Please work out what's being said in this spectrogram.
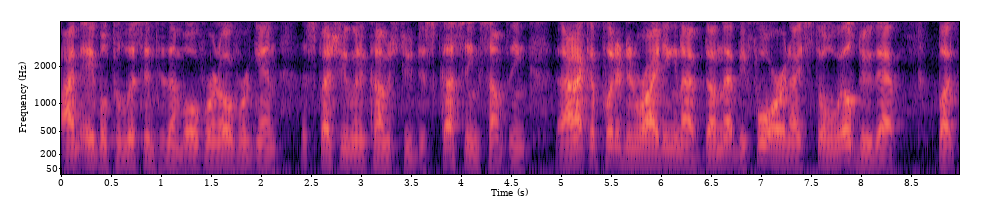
i'm able to listen to them over and over again especially when it comes to discussing something and i could put it in writing and i've done that before and i still will do that but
